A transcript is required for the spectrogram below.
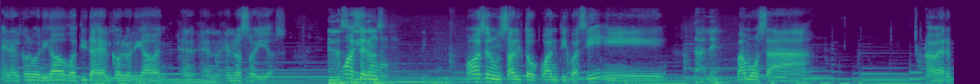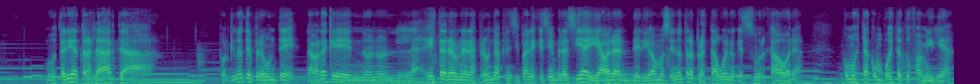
en alcohol boricado, gotitas de alcohol boricado en, los oídos. vamos, A hacer un, vamos a hacer un salto cuántico así y Dale. vamos a... A ver, me gustaría trasladarte a... Porque no te pregunté, la verdad que no, no, esta era una de las preguntas principales que siempre hacía y ahora derivamos en otra, pero está bueno que surja ahora. ¿Cómo está compuesta tu familia?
